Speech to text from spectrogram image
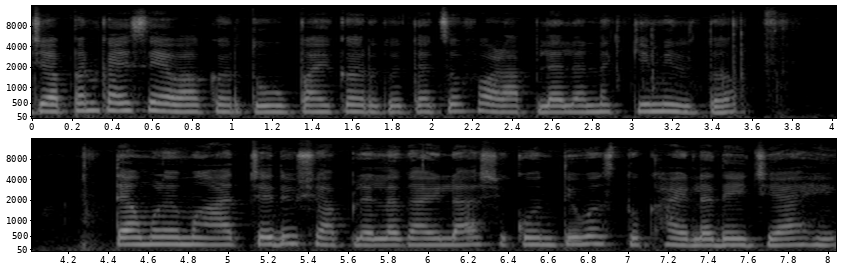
जे आपण काही सेवा करतो उपाय करतो त्याचं फळ आपल्याला नक्की मिळतं. त्यामुळे मग आजच्या दिवशी आपल्याला गाईला अशी कोणती वस्तू खायला द्यायची आहे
